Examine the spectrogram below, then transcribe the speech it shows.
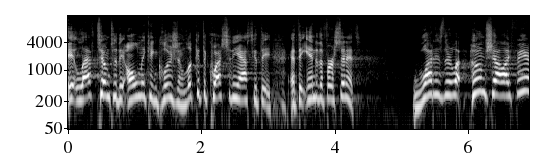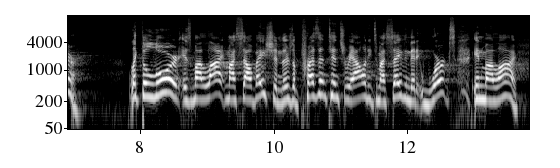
It left him to the only conclusion. Look at the question he asked at the, at the end of the first sentence What is there left? Whom shall I fear? Like the Lord is my light, my salvation. There's a present tense reality to my saving that it works in my life.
